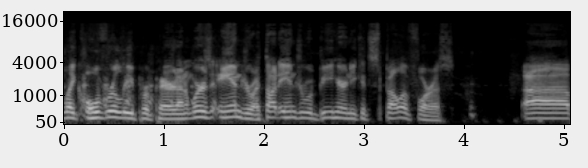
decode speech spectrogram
like overly prepared on it. Where's Andrew? I thought Andrew would be here and he could spell it for us. Uh,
